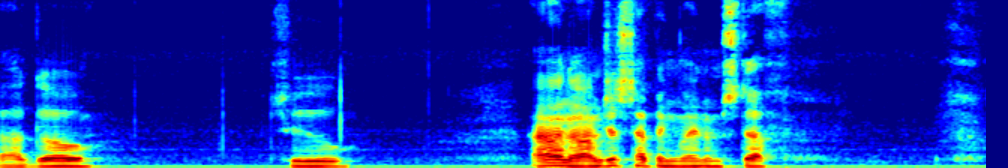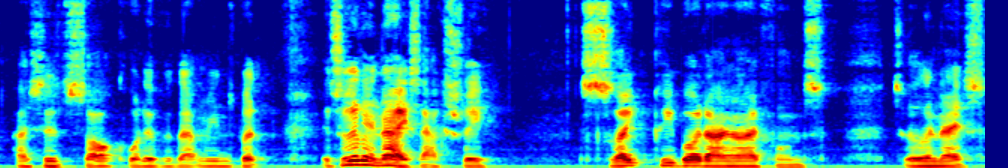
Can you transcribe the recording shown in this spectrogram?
uh, go to, I don't know, I'm just typing random stuff. I said sulk, whatever that means, but it's really nice actually. Slight keyboard on iPhones. It's really nice.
